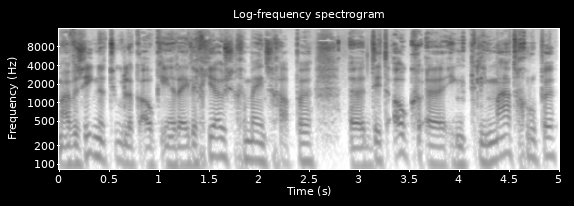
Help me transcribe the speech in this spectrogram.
Maar we zien natuurlijk ook in religieuze gemeenschappen uh, dit ook uh, in klimaatgroepen.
